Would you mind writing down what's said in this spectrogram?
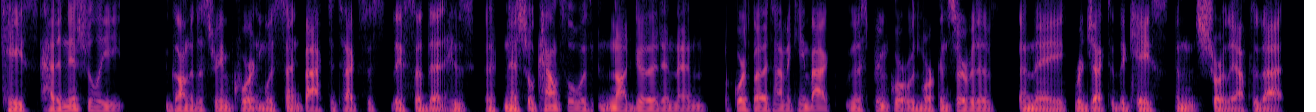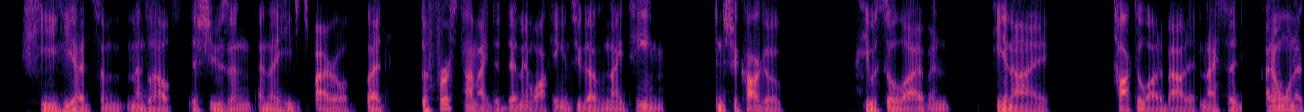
case had initially gone to the Supreme Court and was sent back to Texas. They said that his initial counsel was not good. And then, of course, by the time it came back, the Supreme Court was more conservative and they rejected the case. And shortly after that, he he had some mental health issues and and he spiraled. But the first time I did Dead Man Walking in 2019 in Chicago, he was still alive and he and I talked a lot about it. And I said, I don't want to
